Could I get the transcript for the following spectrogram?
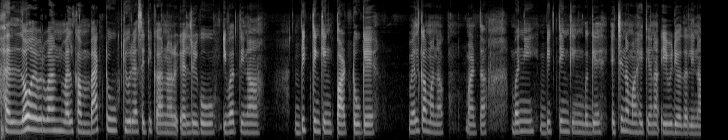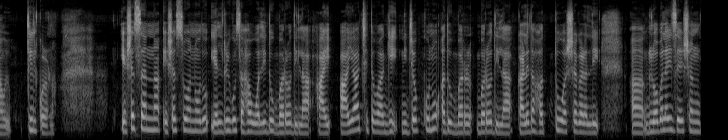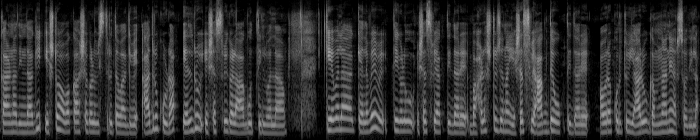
Hello everyone welcome back to curiosity corner ಎಲ್ರಿಗೂ ಇವತ್ತಿನ big thinking part ಟೂಗೆ ಅನ್ನ ಮಾಡ್ತಾ ಬನ್ನಿ. ಬಿಗ್ ಥಿಂಕಿಂಗ್ ಬಗ್ಗೆ ಹೆಚ್ಚಿನ ಮಾಹಿತಿಯನ್ನು ಈ ವಿಡಿಯೋದಲ್ಲಿ ನಾವು ತಿಳ್ಕೊಳ್ಳೋಣ. ಯಶಸ್ಸನ್ನು, ಯಶಸ್ಸು ಅನ್ನೋದು ಎಲ್ರಿಗೂ ಸಹ ಒಲಿದು ಬರೋದಿಲ್ಲ. ಆಯ್, ಆಯಾಚಿತವಾಗಿ ನಿಜಕ್ಕೂ ಅದು ಬರ್, ಬರೋದಿಲ್ಲ. ಕಳೆದ ಹತ್ತು ವರ್ಷಗಳಲ್ಲಿ ಗ್ಲೋಬಲೈಸೇಷನ್ ಕಾರಣದಿಂದಾಗಿ ಎಷ್ಟೋ ಅವಕಾಶಗಳು ವಿಸ್ತೃತವಾಗಿವೆ. ಆದರೂ ಕೂಡ ಎಲ್ಲರೂ ಯಶಸ್ವಿಗಳಾಗುತ್ತಿಲ್ವಲ್ಲ? ಕೇವಲ ಕೆಲವೇ ವ್ಯಕ್ತಿಗಳು ಯಶಸ್ವಿ ಆಗ್ತಿದ್ದಾರೆ. ಬಹಳಷ್ಟು ಜನ ಯಶಸ್ವಿ ಆಗದೆ ಹೋಗ್ತಿದ್ದಾರೆ. ಅವರ ಕುರಿತು ಯಾರೂ ಗಮನನೇ ಹರಿಸೋದಿಲ್ಲ.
